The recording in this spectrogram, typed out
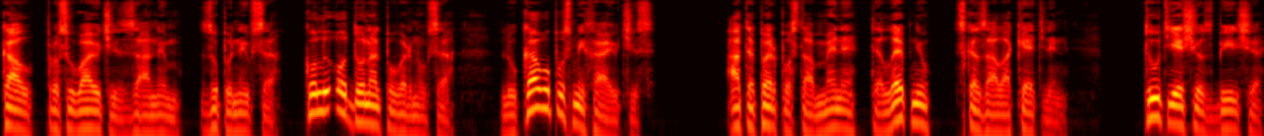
Кал, просуваючись за ним, зупинився, коли Одональд повернувся, лукаво посміхаючись. А тепер постав мене телепню, сказала Кетлін. Тут є щось більше,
